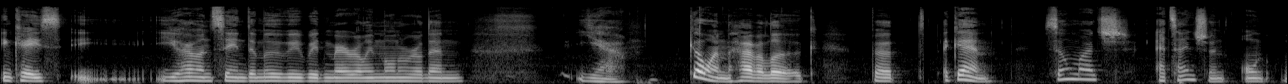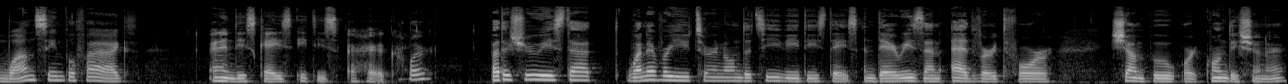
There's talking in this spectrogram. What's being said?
In case you haven't seen the movie with Marilyn Monroe, then yeah, go and have a look. But again, so much attention on one simple fact, and in this case, it is a hair color. But the truth is that whenever you turn on the TV these days and there is an advert for shampoo or conditioner,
